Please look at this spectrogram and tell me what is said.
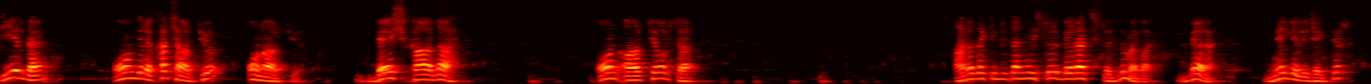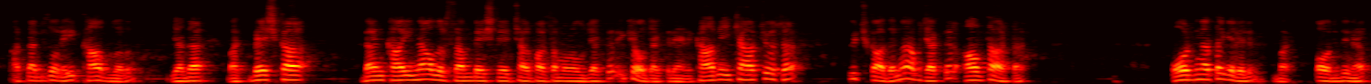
1'den 11'e kaç artıyor? 10 artıyor. 5K'da 10 artıyorsa aradaki bizden ne istiyor? Berat istiyor değil mi? Bak Berat. Ne gelecektir? Hatta biz orayı K bulalım. Ya da bak 5K ben K'yı ne alırsam 5 ile çarparsam 10 olacaktır. 2 olacaktır yani. K'da 2 artıyorsa 3K'da ne yapacaktır? 6 artar. Ordinata gelelim. Bak ordinat.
